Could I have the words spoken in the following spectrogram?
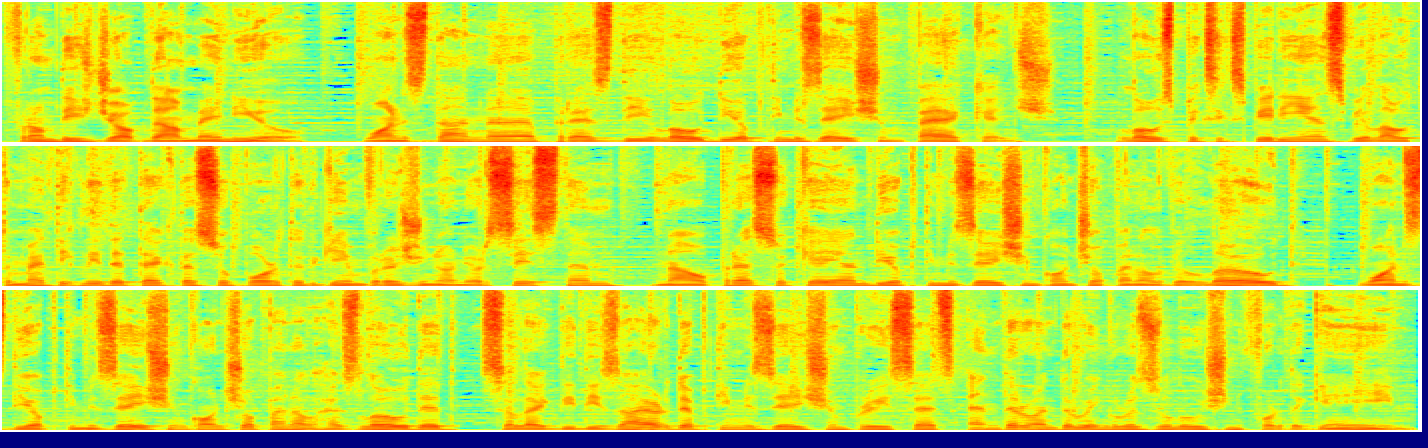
from this drop down menu. Once done, uh, press the load the optimization package. LowSpecs Experience will automatically detect a supported game version on your system. Now press OK and the optimization control panel will load. Once the optimization control panel has loaded, select the desired optimization presets and the rendering resolution for the game.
